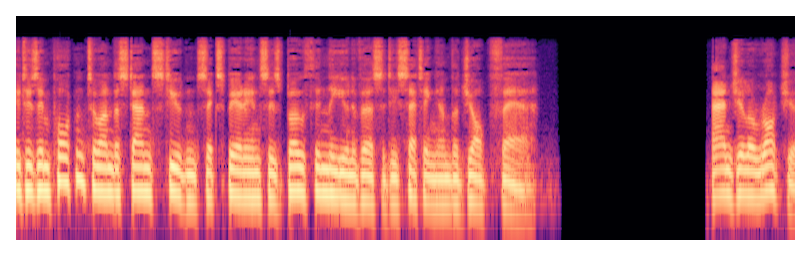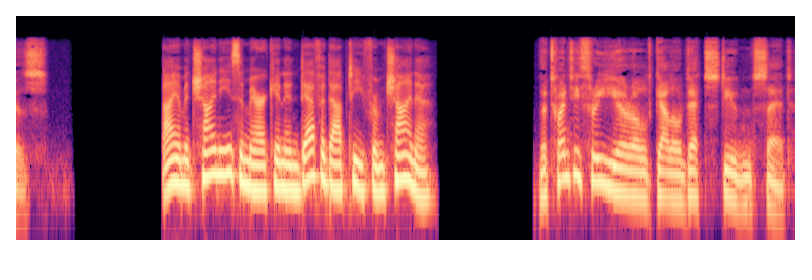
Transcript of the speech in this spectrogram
it is important to understand students' experiences both in the university setting and the job fair. Angela Rogers. I am a Chinese American and deaf adoptee from China. The 23 year old Gallaudet student said.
